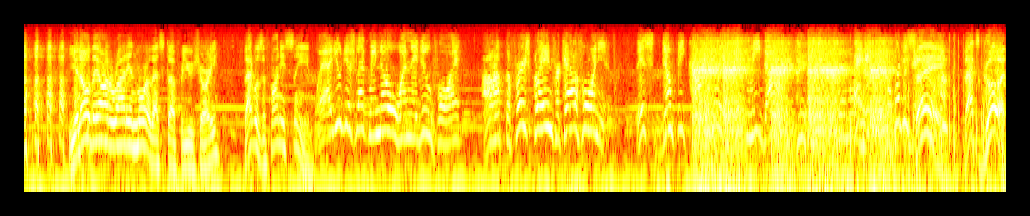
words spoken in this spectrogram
You know, they ought to write in more of that stuff for you, Shorty. That was a funny scene. Well, you just let me know when they do, Foy. I'll hop the first plane for California. This dumpy carnival is getting me down. Hey, hey, what is Say, it? that's good.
